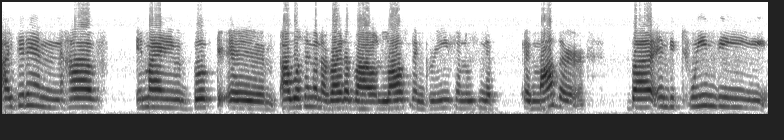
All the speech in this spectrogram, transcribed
I didn't have in my book. Uh, I wasn't going to write about loss and grief and losing a, a mother. But in between the,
